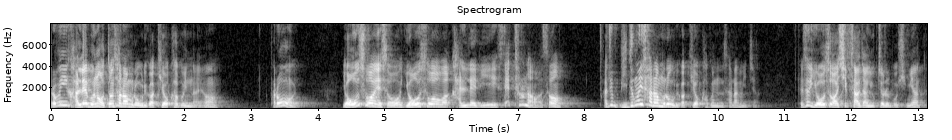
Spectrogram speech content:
여러분 이 갈렙은 어떤 사람으로 우리가 기억하고 있나요? 바로 여호수아에서 여호수아와 갈렙이 세트로 나와서 아주 믿음의 사람으로 우리가 기억하고 있는 사람이죠. 그래서 여호수아 14장 6절을 보시면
